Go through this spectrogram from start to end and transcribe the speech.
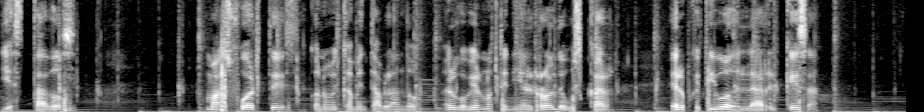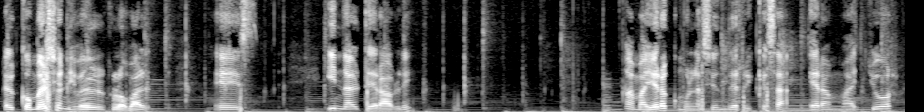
y estados más fuertes económicamente hablando. El gobierno tenía el rol de buscar el objetivo de la riqueza. El comercio a nivel global es inalterable. A mayor acumulación de riqueza era mayor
